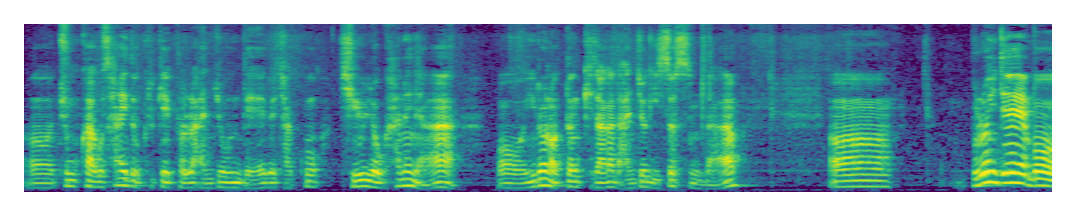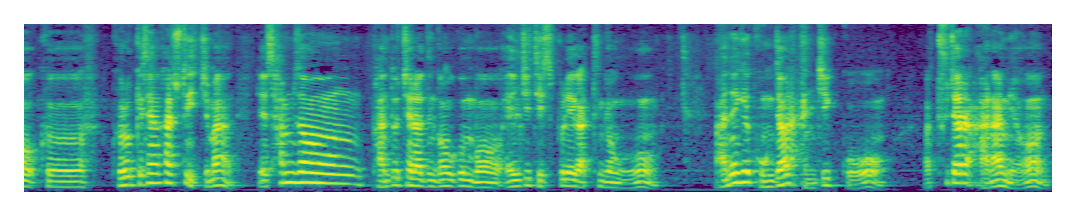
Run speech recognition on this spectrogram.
어, 중국하고 사이도 그렇게 별로 안 좋은데 왜 자꾸 지으려고 하느냐. 어, 이런 어떤 기사가 난 적이 있었습니다. 어, 물론 이제 뭐 그 그렇게 생각할 수도 있지만 삼성 반도체라든가 혹은 뭐 LG 디스플레이 같은 경우 만약에 공장을 안 짓고 투자를 안 하면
